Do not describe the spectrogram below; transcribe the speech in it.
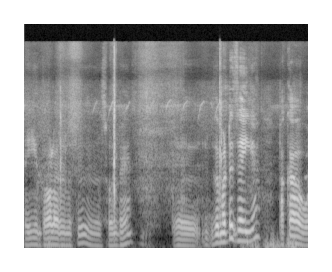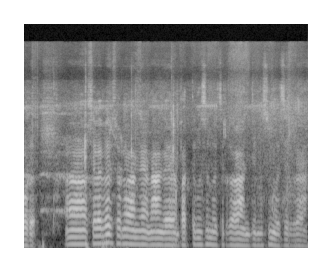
செய்யும் தோழர்களுக்கு சொல்கிறேன் இதை மட்டும் செய்யுங்க. பக்காவாக ஓடும் சில பேர் சொல்லுவாங்க நாங்கள் பத்து மிஷின் வச்சுருக்கோம் அஞ்சு மிஷின் வச்சுருக்கோம்.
